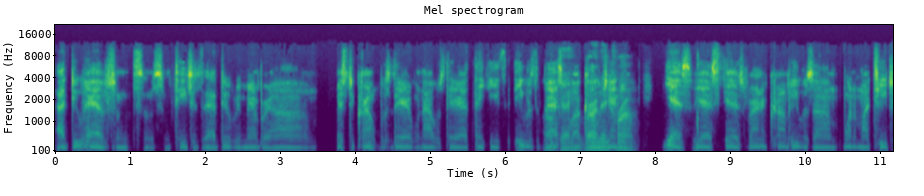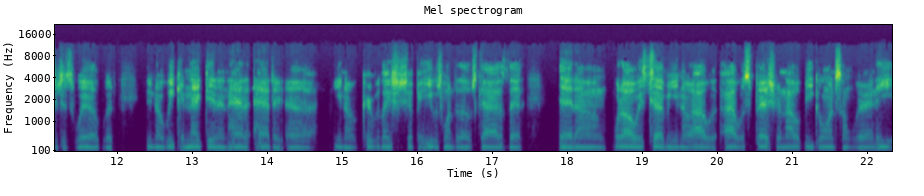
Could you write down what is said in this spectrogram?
I do have some some some teachers that I do remember. Um, Mr. Crump was there when I was there. I think he's he was the basketball okay, coach. Vernon Crump. Yes, yes, yes. Vernon Crump. He was um one of my teachers as well. But you know, we connected and had had a uh, you know good relationship. And he was one of those guys that that um would always tell me, you know, I, w- I was special and I would be going somewhere. And he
